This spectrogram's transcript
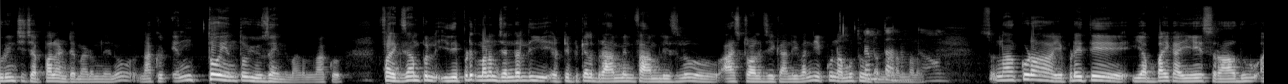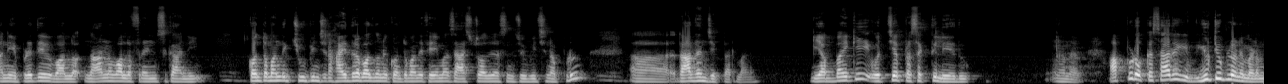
గురించి చెప్పాలంటే మేడం నేను నాకు ఎంతో ఎంతో యూజ్ అయింది మేడం నాకు. ఫర్ ఎగ్జాంపుల్ ఇది ఎప్పుడు మనం జనరల్లీ టిపికల్ బ్రాహ్మణ్ ఫ్యామిలీస్లో ఆస్ట్రాలజీ కానీ ఇవన్నీ ఎక్కువ నమ్ముతూ ఉంటాం మేడం మనం. సో నాకు కూడా ఎప్పుడైతే ఈ అబ్బాయికి ఐఏఎస్ రాదు అని ఎప్పుడైతే వాళ్ళ నాన్న వాళ్ళ ఫ్రెండ్స్ కానీ కొంతమందికి చూపించిన హైదరాబాద్లోని కొంతమంది ఫేమస్ ఆస్ట్రాలజర్స్ని చూపించినప్పుడు ఆ, రాదని చెప్పారు మేడం. ఈ అబ్బాయికి వచ్చే ప్రసక్తి లేదు అన్నారు. అప్పుడు ఒకసారి యూట్యూబ్లోనే మేడం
